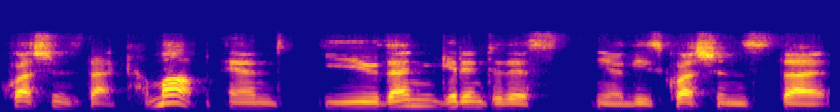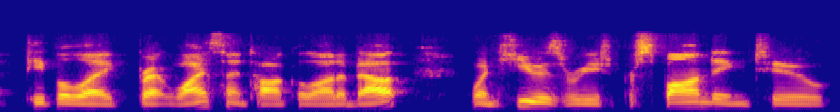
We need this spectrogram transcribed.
questions that come up and you then get into this you know these questions that people like Bret Weinstein talk a lot about when he was re- responding to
